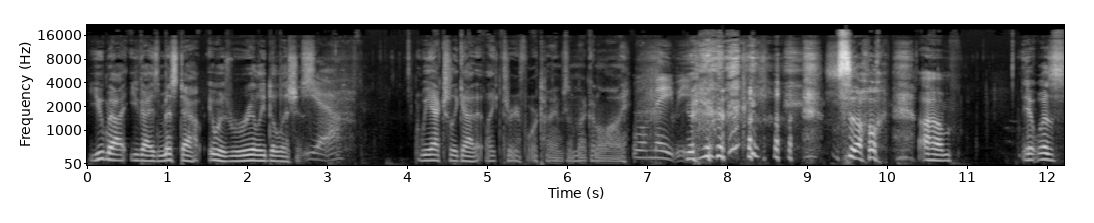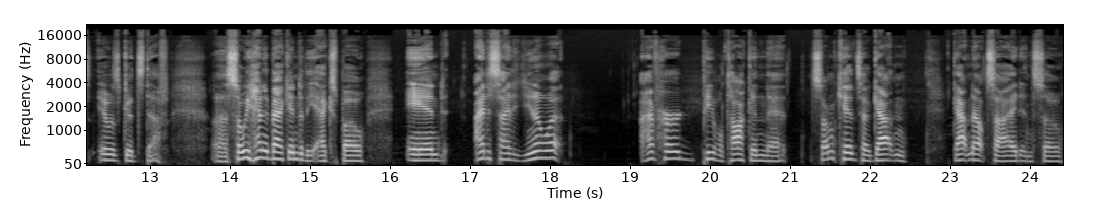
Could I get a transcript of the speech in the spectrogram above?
you might, you guys missed out. It was really delicious. Yeah. We actually got it like three or four times. I'm not gonna lie. Well, maybe. So, um, it was it was good stuff. Uh, so we headed back into the expo, and I decided, you know what? I've heard people talking that some kids have gotten gotten outside, and so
